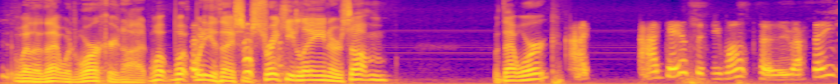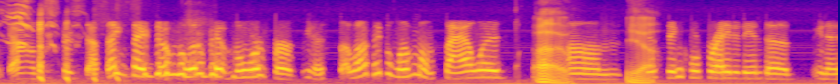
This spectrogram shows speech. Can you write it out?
whether that would work or not. What what what do you think? Some streaky lean or something? Would that work? I, I guess if you want to, I think um, I think they do them a little bit more for you know a lot of people love them on salads. Oh, um, Yeah. just incorporated into you know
